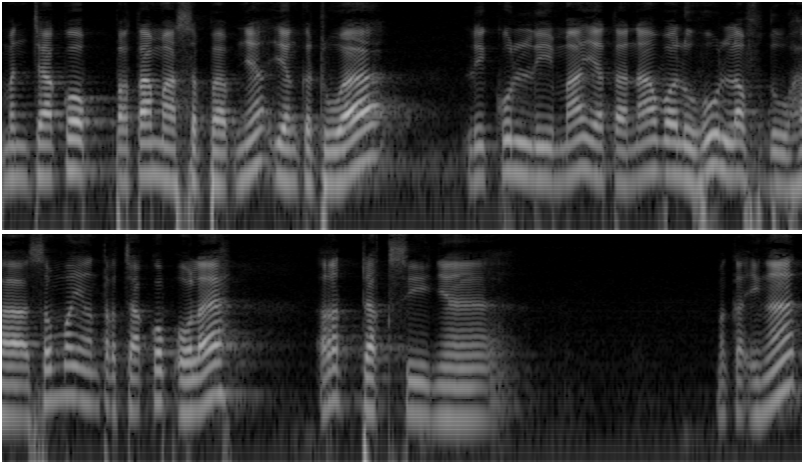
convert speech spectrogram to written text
mencakup pertama sebabnya yang kedua likul lima yatanawaluhu lafduha semua yang tercakup oleh redaksinya maka ingat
